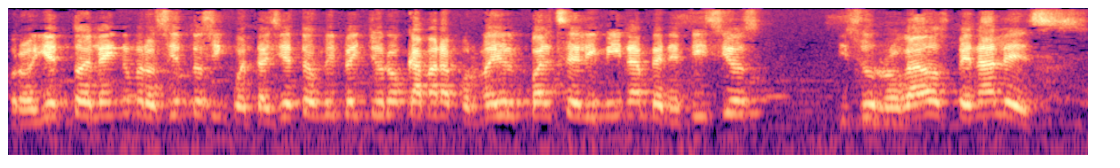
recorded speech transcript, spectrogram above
Proyecto de ley número 157-2021, Cámara, por medio del cual se eliminan beneficios y subrogados penales.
